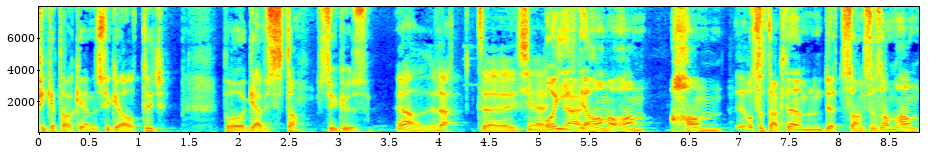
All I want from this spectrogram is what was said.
fikk jeg tak i en psykiater på Gaustad sykehus. ja, rett eh, kjæ- Og gikk til han, og han han, og så snakket jeg om dødsangsten og sånn. Han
